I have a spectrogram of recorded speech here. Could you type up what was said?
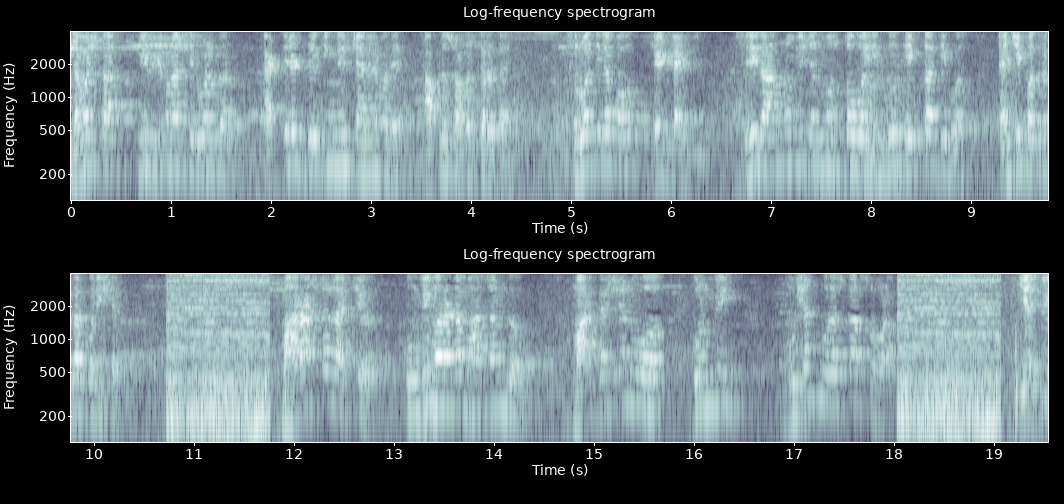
नमस्कार मी Vishwanath Shirvalkar at the rate breaking news चॅनलमध्ये आपलं स्वागत करत आहे. सुरुवातीला पाहू हेडलाईन्स श्री रामनवमी जन्मोत्सव व हिंदू एकता दिवस यांची पत्रकार परिषद. महाराष्ट्र राज्य कुंभी मराठा महासंघ मार्गदर्शन व कुणबी भूषण पुरस्कार सोहळा. एसपी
